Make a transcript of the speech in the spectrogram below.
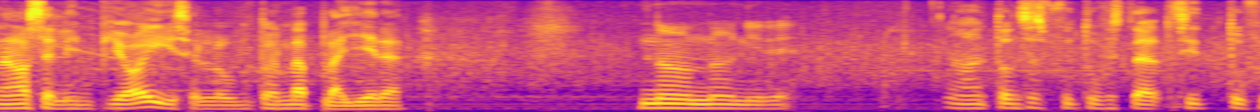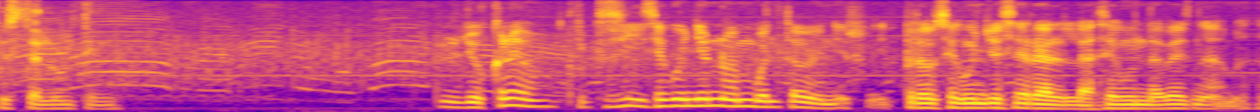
nada más se limpió y se lo untó en la playera. No, no, ni idea. No, entonces fui- tú fuiste, sí, tú fuiste el último. Yo creo, porque sí, según yo no han vuelto a venir. Pero según yo esa era la segunda vez nada más.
